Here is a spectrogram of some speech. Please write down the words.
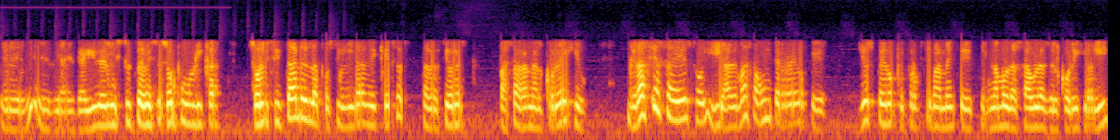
eh, de, ahí del Instituto de Administración Pública solicitarles la posibilidad de que esas instalaciones pasaran al colegio. Gracias a eso y además a un terreno que yo espero que próximamente tengamos las aulas del colegio ahí,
